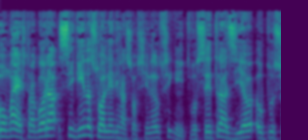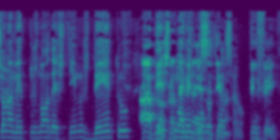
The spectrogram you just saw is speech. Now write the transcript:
Bom, maestro, agora seguindo a sua linha de raciocínio, é o seguinte: você trazia o posicionamento dos nordestinos dentro ah, deste pra, pra momento de tema. Perfeito.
